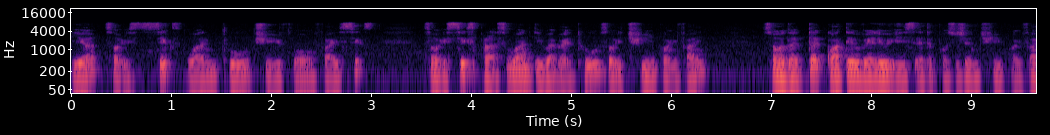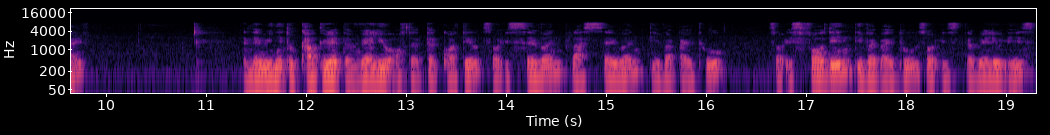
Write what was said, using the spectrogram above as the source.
here. So it's 6, 1, 2, 3, 4, 5, 6. So it's 6 plus 1 divided by 2, so it's 3.5. So the third quartile value is at the position 3.5. And then we need to calculate the value of the third quartile. So it's 7 plus 7 divided by 2. So it's 14 divided by 2. So it's the value is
